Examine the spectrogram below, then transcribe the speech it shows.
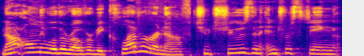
Not only will the rover be clever enough to choose an interesting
